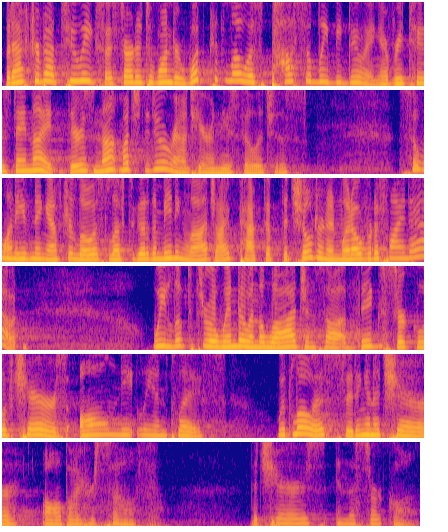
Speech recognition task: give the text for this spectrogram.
But after about two weeks, I started to wonder what could Lois possibly be doing every Tuesday night? There's not much to do around here in these villages. So one evening after Lois left to go to the meeting lodge, I packed up the children and went over to find out. We looked through a window in the lodge and saw a big circle of chairs, all neatly in place, with Lois sitting in a chair all by herself. The chairs in the circle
